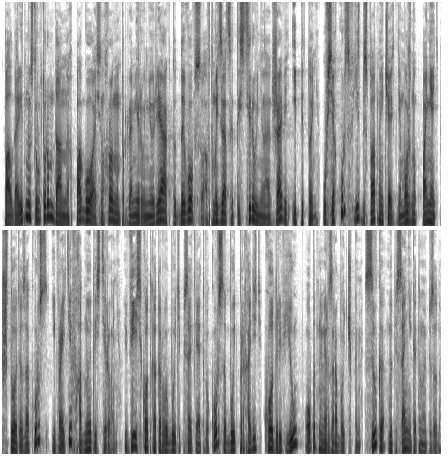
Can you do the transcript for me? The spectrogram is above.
по алгоритму и структурам данных, по Go, асинхронному программированию, React, DevOps, автоматизации тестирования на Java и Python. У всех курсов есть бесплатная часть, где можно понять, что это за курс и пройти входное тестирование. Весь код, который вы будете писать для этого курса, будет проходить код-ревью опытными разработчиками. Ссылка в описании к этому эпизоду.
